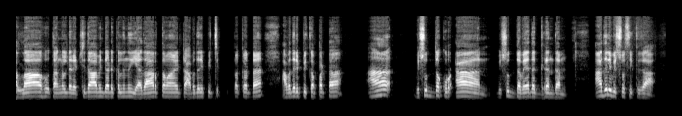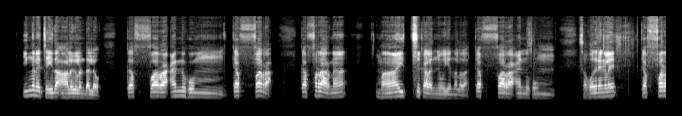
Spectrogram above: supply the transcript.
അള്ളാഹു തങ്ങളുടെ രക്ഷിതാവിന്റെ അടുക്കൽ നിന്ന് യഥാർത്ഥമായിട്ട് അവതരിപ്പിച്ചപ്പെട്ട അവതരിപ്പിക്കപ്പെട്ട ആ വിശുദ്ധ ഖുർആൻ വിശുദ്ധ വേദഗ്രന്ഥം അതിൽ വിശ്വസിക്കുക. ഇങ്ങനെ ചെയ്ത ആളുകളുണ്ടല്ലോ. കഫറ അൻഹും കഫറ. കഫറ പറഞ്ഞാൽ കളഞ്ഞു എന്നുള്ളതാ. കഫറ അൻഹും. സഹോദരങ്ങളെ കഫറ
